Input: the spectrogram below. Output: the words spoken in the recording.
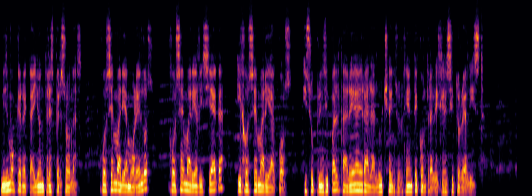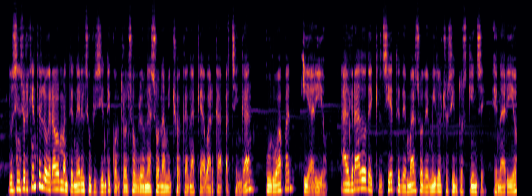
mismo que recayó en tres personas, José María Morelos, José María Lisiaga y José María Acosta, y su principal tarea era la lucha insurgente contra el ejército realista. Los insurgentes lograron mantener el suficiente control sobre una zona michoacana que abarca Apatzingán, Uruapan y Arío, al grado de que el 7 de marzo de 1815, en Arío,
